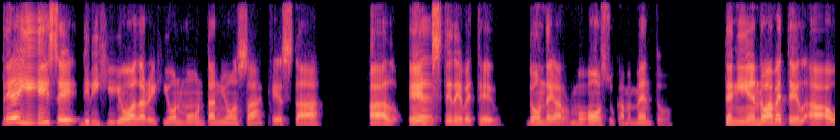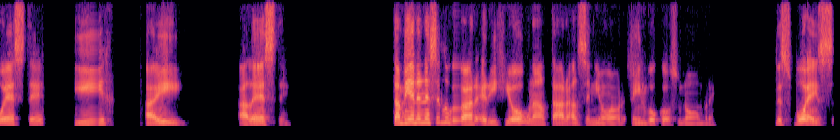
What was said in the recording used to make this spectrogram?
De ahí se dirigió a la región montañosa que está al este de Betel, donde armó su campamento, teniendo a Betel a oeste y ahí al este. También en ese lugar erigió un altar al Señor e invocó su nombre. Después,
